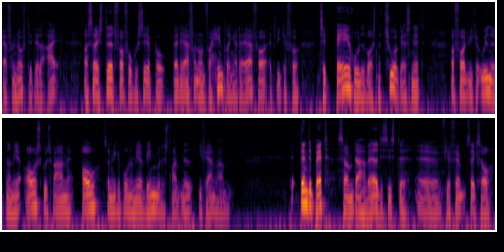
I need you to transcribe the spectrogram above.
er fornuftigt eller ej. Og så i stedet for at fokusere på, hvad det er for nogle forhindringer, der er for, at vi kan få tilbagerullet vores naturgasnet, og for at vi kan udnytte noget mere overskudsvarme, og så vi kan bruge noget mere vindmøllestrøm ned i fjernvarmen. Den debat, som der har været de sidste øh, 4-5-6 år,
